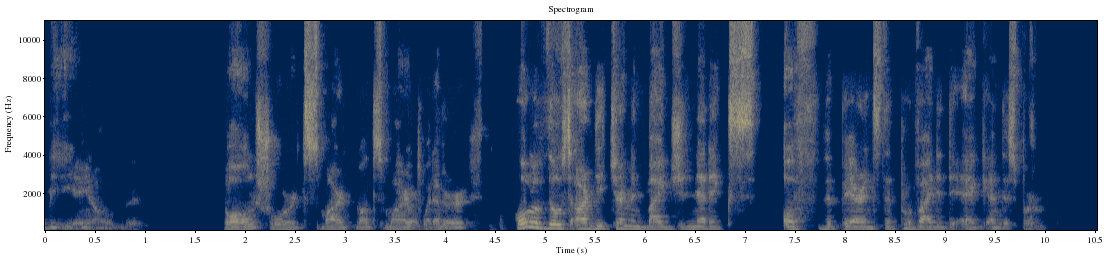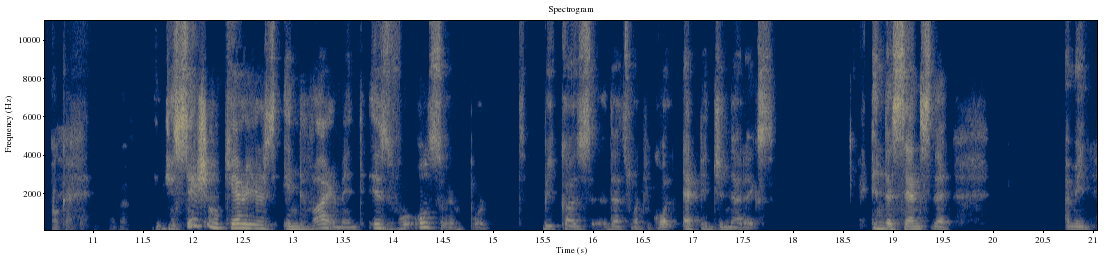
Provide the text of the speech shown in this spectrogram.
be, you know, tall, short, smart, not smart, whatever. All of those are determined by genetics of the parents that provided the egg and the sperm. Okay. The gestational carrier's environment is also important because that's what we call epigenetics, in the sense that, I mean,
